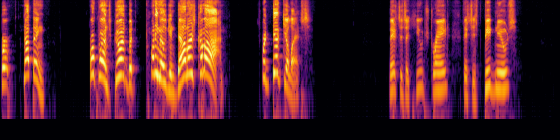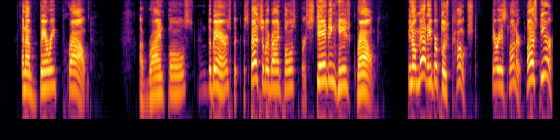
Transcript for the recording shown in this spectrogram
for nothing. Roquan's good, but $20 million? Come on. It's ridiculous. This is a huge trade. This is big news. And I'm very proud Uh, of Ryan Poles and the Bears, but especially Ryan Poles, for standing his ground. You know, Matt Eberflus coached Darius Leonard last year.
